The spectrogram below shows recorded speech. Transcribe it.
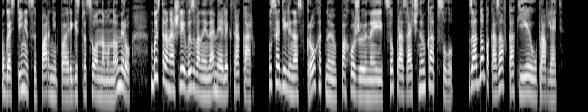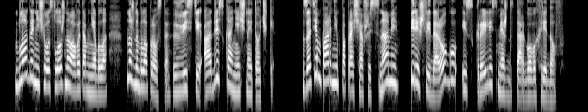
У гостиницы парни по регистрационному номеру быстро нашли вызванный нами электрокар. Усадили нас в крохотную, похожую на яйцо, прозрачную капсулу, заодно показав, как ею управлять. Благо, ничего сложного в этом не было. Нужно было просто ввести адрес конечной точки. Затем парни, попрощавшись с нами, перешли дорогу и скрылись между торговых рядов.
